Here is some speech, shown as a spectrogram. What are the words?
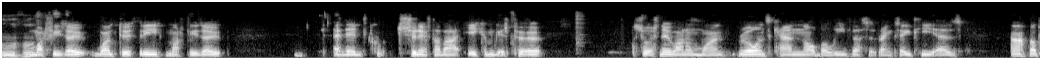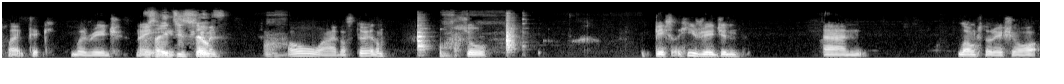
Mm-hmm. Murphy's out. One, two, three. Murphy's out. And then soon after that, Akam gets put out. So it's now one on one. Rollins cannot believe this at ringside. He is apoplectic with rage. Right? He's screaming. Oh, aye, there's two of them. So basically, he's raging, and long story short,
